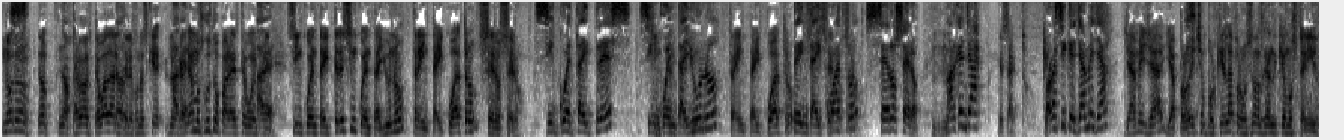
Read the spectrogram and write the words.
No, no, no, No. perdón, te voy a dar No. el teléfono. Es que lo ver. cambiamos justo para este buen A fin. ver. 53 51 34 00. 53 51 34 34 00. Marquen ya. Exacto. Ahora sí que llame ya. Llame ya y aprovechen porque es la promoción más grande que hemos tenido.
